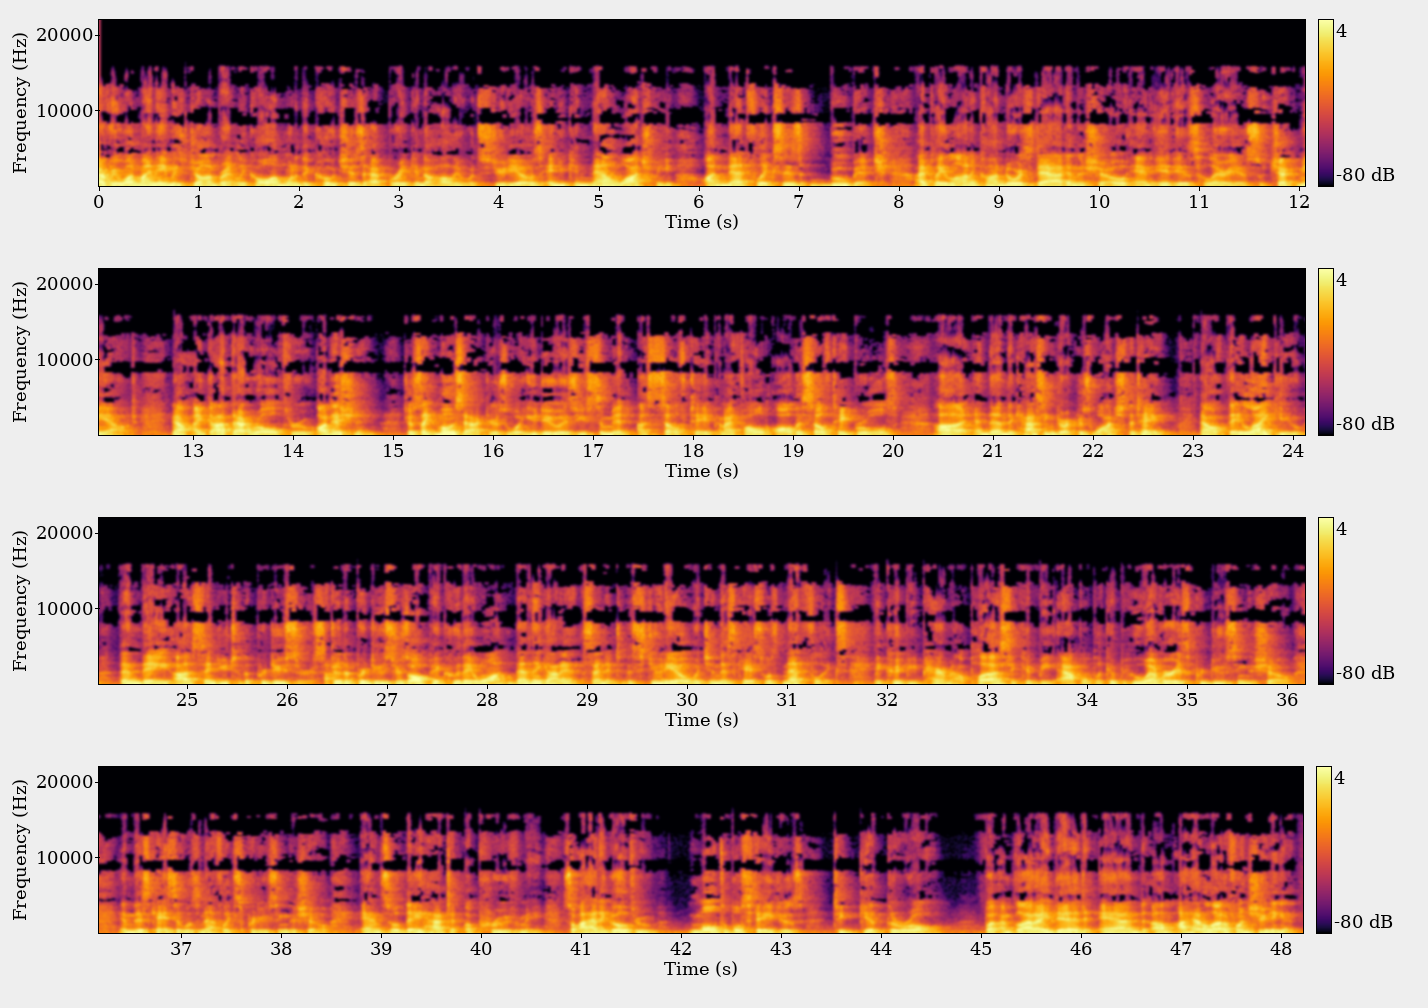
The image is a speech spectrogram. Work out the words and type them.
everyone, my name is John Brantley Cole. I'm one of the coaches at Break Into Hollywood Studios, and you can now watch me on Netflix's Boo Bitch. I play Lana Condor's dad in the show, and it is hilarious, so check me out. Now, I got that role through auditioning. Just like most actors, what you do is you submit a self-tape, and I followed all the self-tape rules, uh, and then the casting directors watch the tape. Now, if they like you, then they uh, send you to the producers. After the producers all pick who they want, then they gotta send it to the studio, which in this case was Netflix. It could be Paramount Plus, it could be Apple, it could be whoever is producing the show. In this case, it was Netflix producing the show. And so they had to approve me. So I had to go through multiple stages to get the role. But I'm glad I did, and um, I had a lot of fun shooting it.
